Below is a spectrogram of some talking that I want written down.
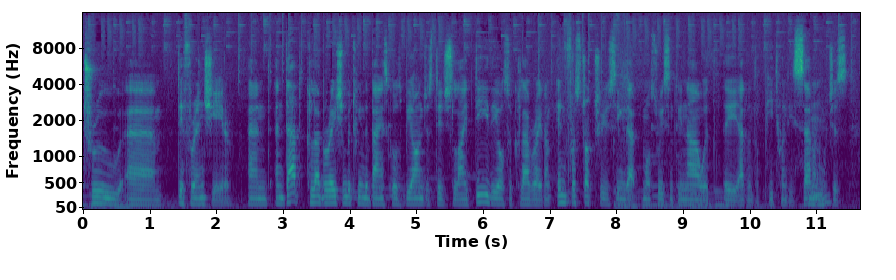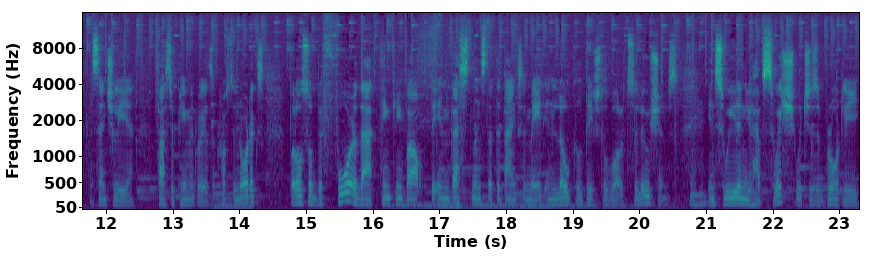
true um, differentiator. And, and that collaboration between the banks goes beyond just digital ID. They also collaborate on infrastructure. You're seeing that most recently now with the advent of P27, mm-hmm. which is essentially faster payment rails across the Nordics but also before that, thinking about the investments that the banks have made in local digital wallet solutions. Mm-hmm. In Sweden, you have Swish, which is a broadly,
